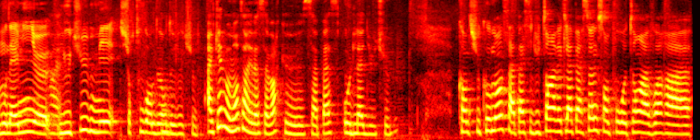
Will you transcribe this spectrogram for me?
mon ami euh, Ouais. YouTube, mais surtout en dehors de YouTube. À quel moment tu arrives à savoir que ça passe au-delà du YouTube? Quand tu commences à passer du temps avec la personne sans pour autant avoir à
